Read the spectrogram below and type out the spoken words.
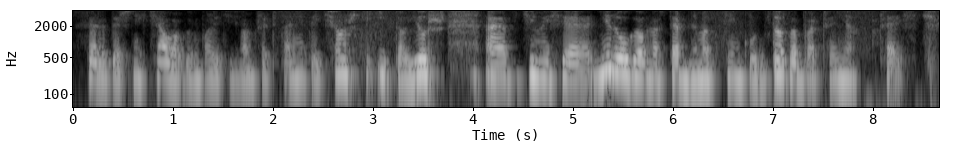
serdecznie chciałabym polecić Wam przeczytanie tej książki i to już. E, Widzimy się niedługo w następnym odcinku. Do zobaczenia. Cześć.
